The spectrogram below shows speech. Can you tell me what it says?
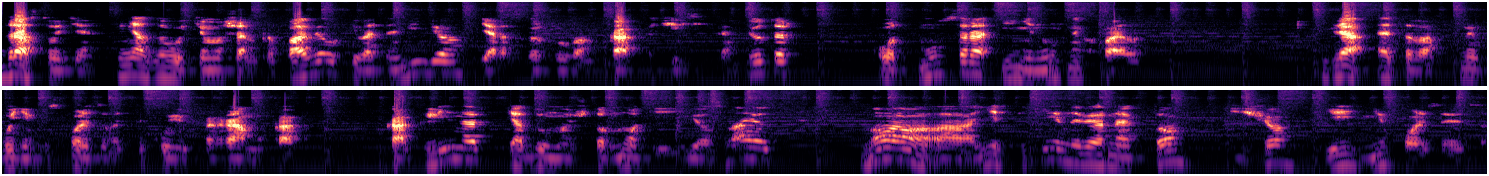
Здравствуйте, меня зовут Тимошенко Павел и в этом видео я расскажу вам как очистить компьютер от мусора и ненужных файлов. Для этого мы будем использовать такую программу как, как Cleaner. Я думаю, что многие ее знают, но а, есть такие, наверное, кто еще ей не пользуется.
